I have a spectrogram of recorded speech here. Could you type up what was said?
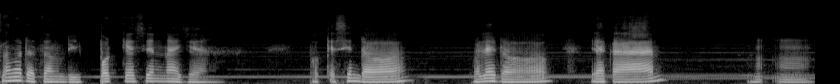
Selamat datang di podcastin aja. Podcastin dong. Boleh dong. Ya kan? Mm-mm.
